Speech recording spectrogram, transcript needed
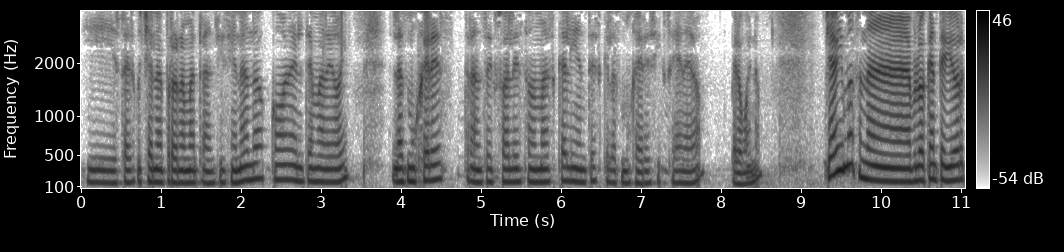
y está escuchando el programa Transicionando con el tema de hoy. Las mujeres transexuales son más calientes que las mujeres cisgénero, pero bueno. Ya vimos en el bloque anterior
